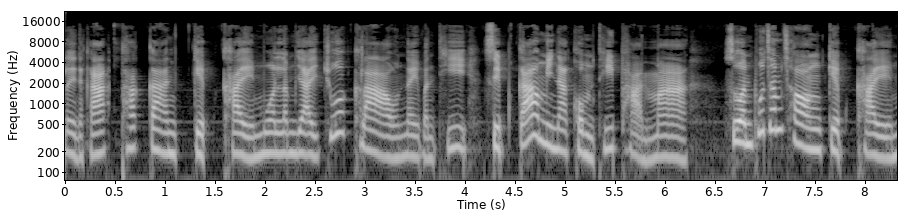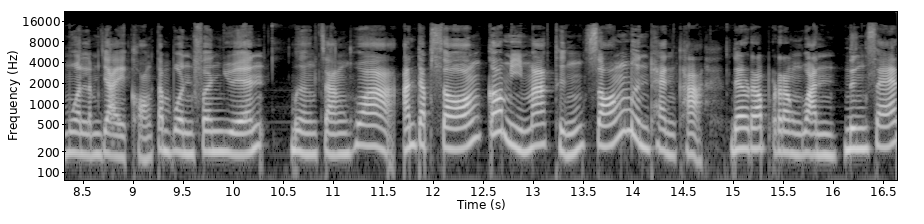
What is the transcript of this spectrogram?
เลยนะคะ พักการเก็บไข่มวลลำไยชั่วคราวในวันที่ 19 มีนาคมที่ผ่านมาส่วนผู้ช่ำชองเก็บไข่มวลลำไยของตำบลเฟินเหวียน เมืองจังหว้าอันดับสองก็มีมากถึง 20,000 แผ่นค่ะ ได้รับรางวัล1 0 0 0 0แสน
